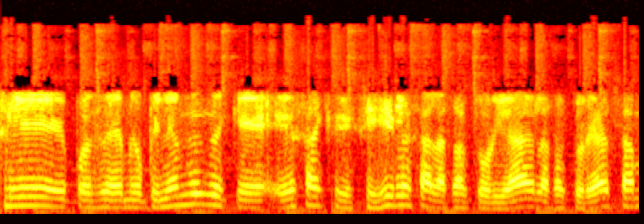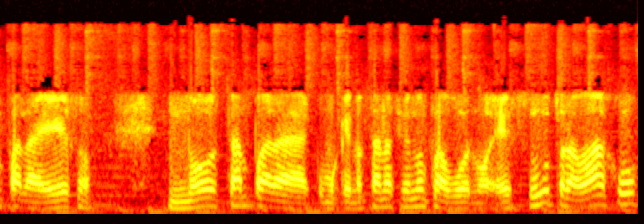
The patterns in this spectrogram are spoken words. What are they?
Sí, pues eh, mi opinión es de que es exigirles a las autoridades, las autoridades están para eso, no están para, como que nos están haciendo un favor, no, es su trabajo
